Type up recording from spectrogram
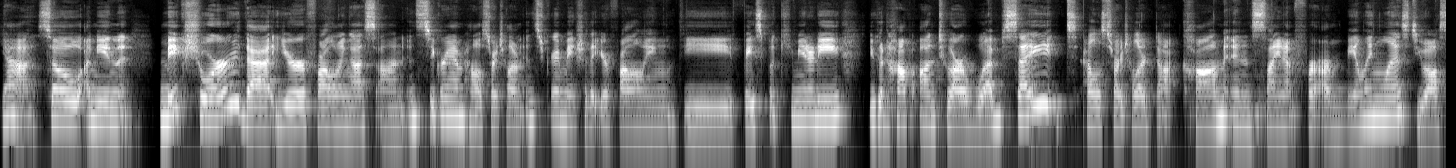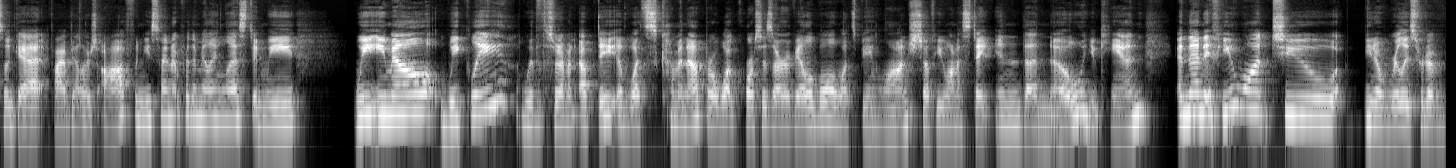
yeah, so I mean, make sure that you're following us on Instagram, Hello Storyteller on Instagram. Make sure that you're following the Facebook community. You can hop onto our website, hellostoryteller.com, and sign up for our mailing list. You also get $5 off when you sign up for the mailing list. And we we email weekly with sort of an update of what's coming up or what courses are available and what's being launched. So if you want to stay in the know, you can. And then if you want to, you know, really sort of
